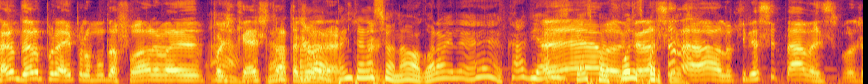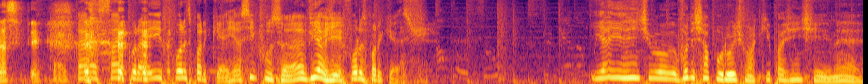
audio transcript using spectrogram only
tá andando por aí pelo mundo afora, mas ah, podcast tá, tá, tá devagar. Tá internacional, agora ele é. O cara viaja é, esquece, foda esse podcast. Não queria citar, mas já citei. Cara, o cara sai por aí, fora esse podcast. É assim que funciona. Eu viajei, fora esse podcast. E aí a gente, eu vou deixar por último aqui pra gente, né,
